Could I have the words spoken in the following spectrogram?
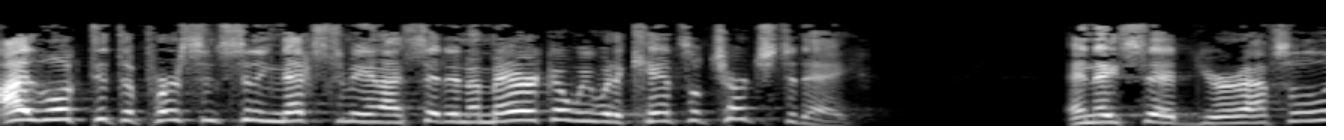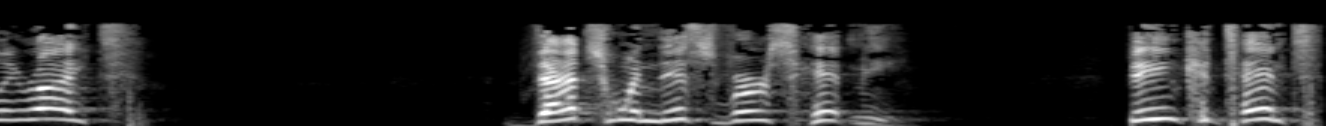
I looked at the person sitting next to me and I said, in America, we would have canceled church today. And they said, You're absolutely right. That's when this verse hit me. Being content.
